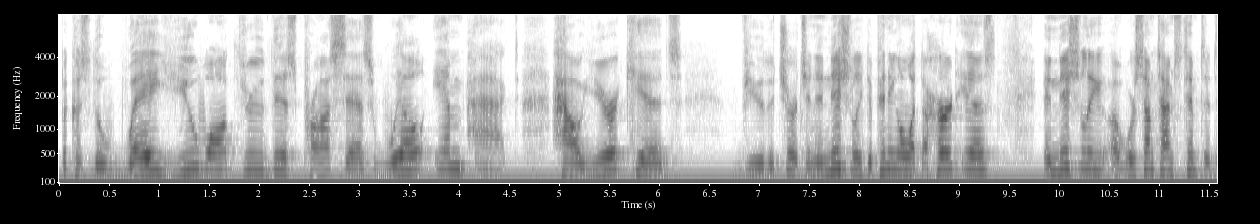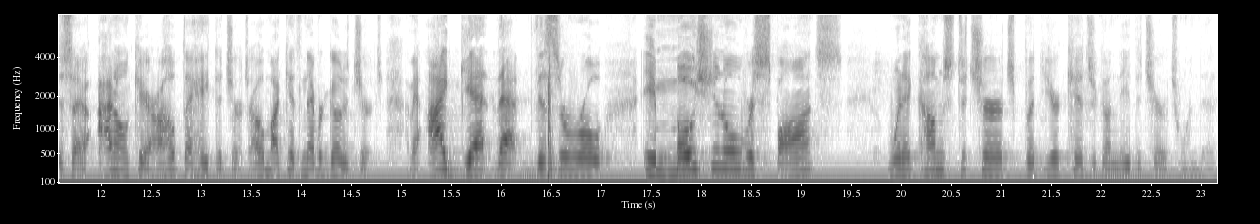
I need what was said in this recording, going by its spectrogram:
Because the way you walk through this process will impact how your kids view the church. And initially, depending on what the hurt is, initially uh, we're sometimes tempted to say, I don't care. I hope they hate the church. I hope my kids never go to church. I mean, I get that visceral, emotional response when it comes to church, but your kids are going to need the church one day.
